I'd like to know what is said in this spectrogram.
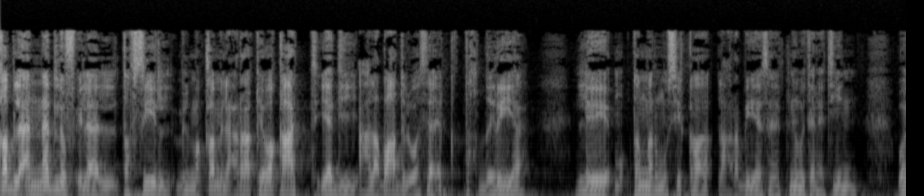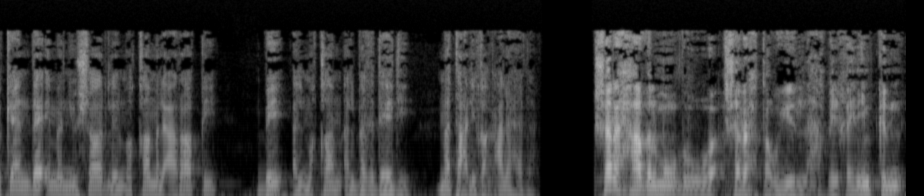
قبل أن ندلف إلى التفصيل بالمقام العراقي وقعت يدي على بعض الوثائق التحضيرية لمؤتمر موسيقى العربية سنة 32 وكان دائما يشار للمقام العراقي بالمقام البغدادي. ما تعليقك على هذا؟ شرح هذا الموضوع شرح طويل الحقيقة يمكن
